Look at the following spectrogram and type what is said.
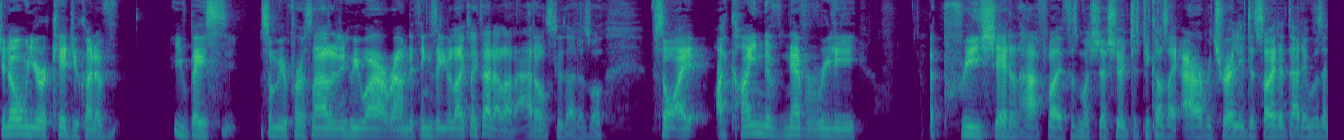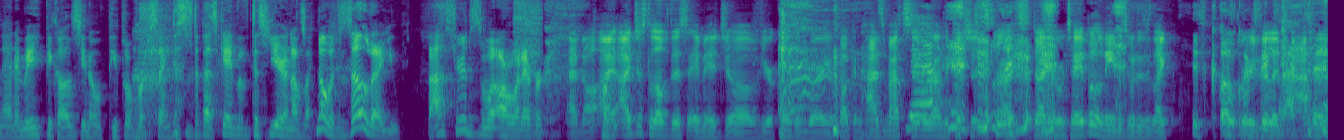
you know, when you're a kid, you kind of you base some of your personality and who you are around the things that you like like that. A lot of adults do that as well. So I I kind of never really appreciated Half Life as much as I should just because I arbitrarily decided that it was an enemy because you know people were saying this is the best game of this year and I was like no it's Zelda you bastards or whatever. I know. I, I just love this image of your cousin wearing a fucking hazmat suit yeah. around the kitchen or dining room table and Eames with his like his Cookery Village hat. yeah.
